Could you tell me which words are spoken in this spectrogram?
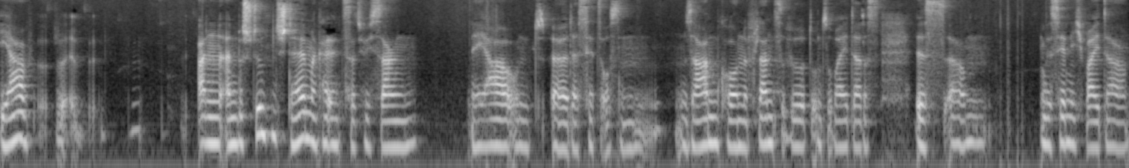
ja, an, an bestimmten Stellen, man kann jetzt natürlich sagen, naja, und äh, dass jetzt aus einem Samenkorn eine Pflanze wird und so weiter, das ist, ähm, ist ja nicht weiter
